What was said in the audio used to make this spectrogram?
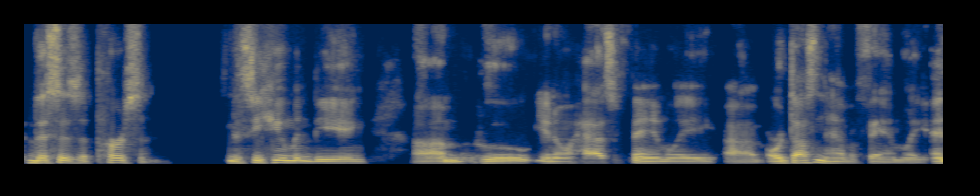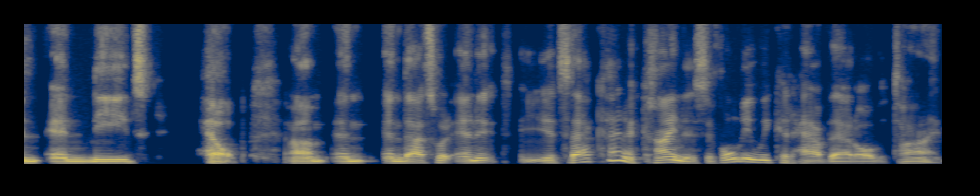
this is a person, this is a human being um, who, you know, has a family uh, or doesn't have a family and, and needs help. Um, and, and that's what, and it, it's that kind of kindness. If only we could have that all the time.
